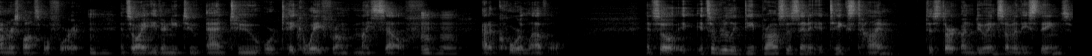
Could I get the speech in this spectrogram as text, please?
I'm responsible for it. And so I either need to add to or take away from myself at a core level. And so it, it's a really deep process and it, it takes time to start undoing some of these things.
